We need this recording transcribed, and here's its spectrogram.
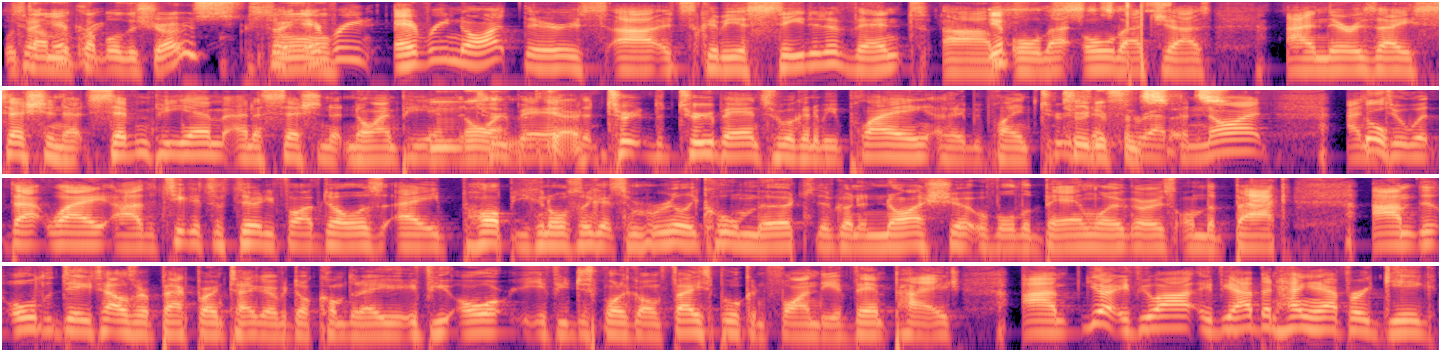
We've So every- a couple of the shows. So Oh, every every night there's uh, it's going to be a seated event, um, Yep. all that all that jazz, and there is a session at 7 p.m. and a session at 9 p.m. The two, Nine, band, okay. the two the two bands who are going to be playing are going to be playing two, Two sets different throughout sets. the night and Cool. do it that way. Uh, the tickets are thirty five dollars a pop. You can also get some really cool merch. They've got a nice shirt with all the band logos on the back. Um, all the details are at backbonetakeover.com.au. If you or if you just want to go on Facebook and find the event page, um, yeah, if you are if you have been hanging out for a gig,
